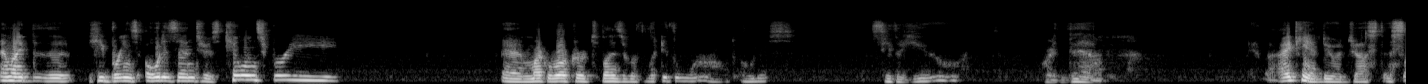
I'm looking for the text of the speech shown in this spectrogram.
and like the he brings Otis into his killing spree. And Michael Rooker explains it with, "Look at the world, Otis. It's either you or them." I can't do it justice.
